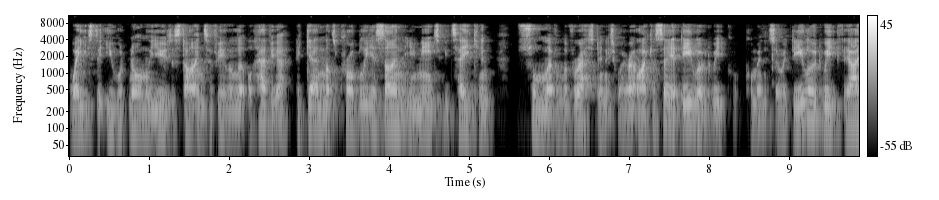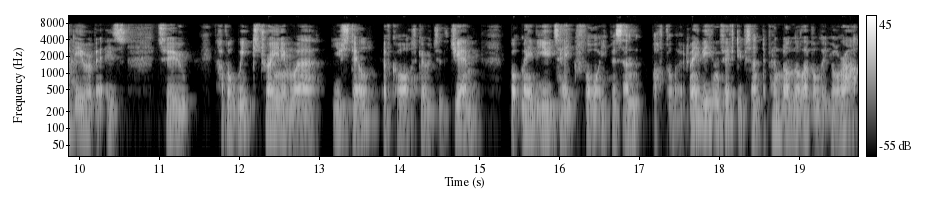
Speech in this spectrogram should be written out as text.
weights that you would normally use are starting to feel a little heavier, again, that's probably a sign that you need to be taking some level of rest. And it's where, like I say, a deload week will come in. So a deload week, the idea of it is to have a week's training where you still, of course, go to the gym, but maybe you take 40% off the load, maybe even 50%, depending on the level that you're at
